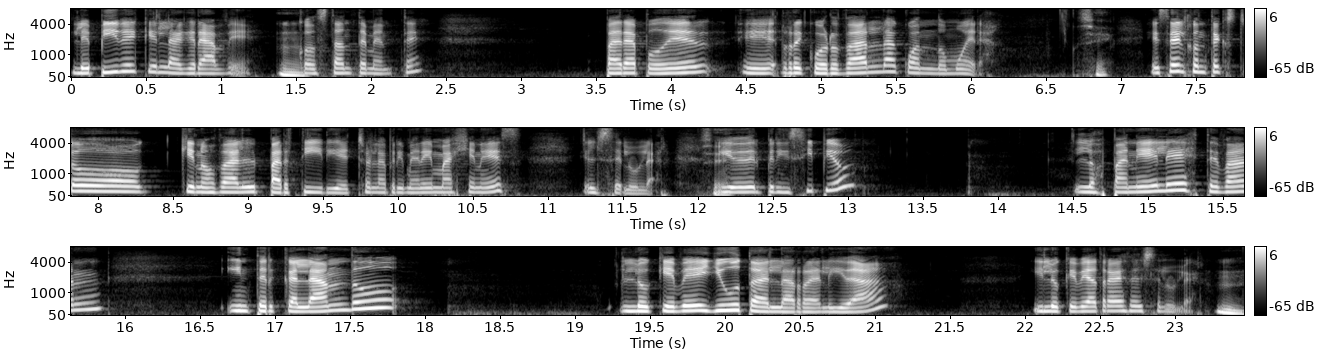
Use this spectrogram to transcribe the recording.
le pide que la grabe Mm. constantemente para poder eh, recordarla cuando muera. sí. Ese es el contexto que nos da el partir y de hecho la primera imagen es el celular. sí. Y desde el principio los paneles te van intercalando lo que ve Yuta en la realidad y lo que ve a través del celular. Mm,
